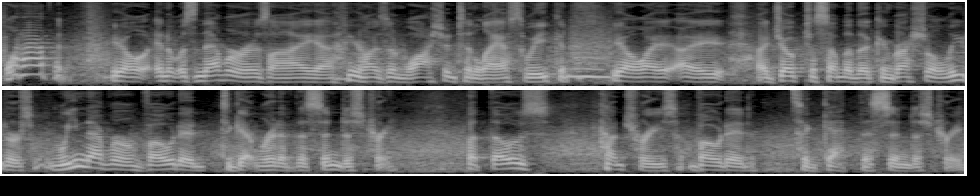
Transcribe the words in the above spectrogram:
what happened? You know, and it was never as I, uh, you know, I was in Washington last week, and mm-hmm. you know, I, I, I joked to some of the congressional leaders, we never voted to get rid of this industry, but those countries voted to get this industry.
